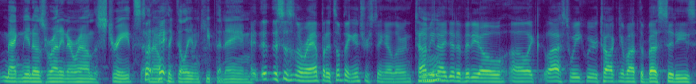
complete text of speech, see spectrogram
Magnetos running around the streets. And I don't hey- think they'll even keep the name. This isn't a rant, but it's something interesting I learned. Tommy and I did a video uh, like last week. We were talking about the best cities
